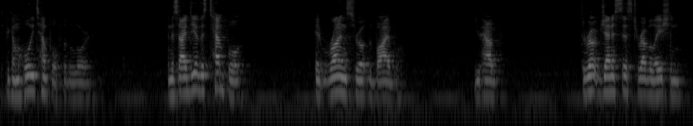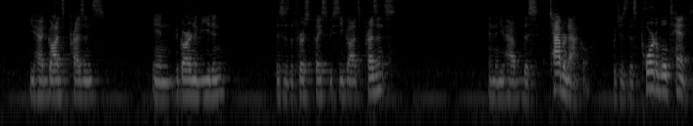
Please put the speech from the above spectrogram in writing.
to become a holy temple for the Lord. And this idea of this temple, it runs throughout the Bible. You have, throughout Genesis to Revelation, you had God's presence in the Garden of Eden. This is the first place we see God's presence. And then you have this tabernacle, which is this portable tent,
